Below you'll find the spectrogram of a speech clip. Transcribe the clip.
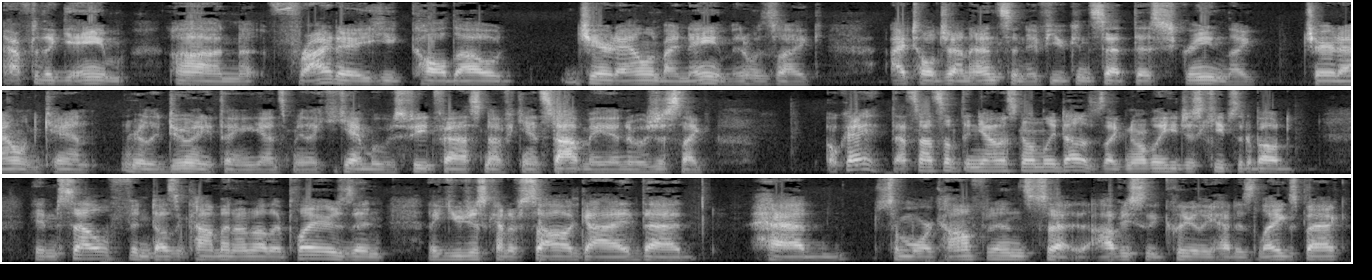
after the game on Friday, he called out Jarrett Allen by name and was like, I told John Henson, if you can set this screen, like Jarrett Allen can't really do anything against me. Like he can't move his feet fast enough. He can't stop me. And it was just like, okay, that's not something Giannis normally does. Like normally he just keeps it about himself and doesn't comment on other players. And like you just kind of saw a guy that had some more confidence. Uh, obviously, clearly had his legs back.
